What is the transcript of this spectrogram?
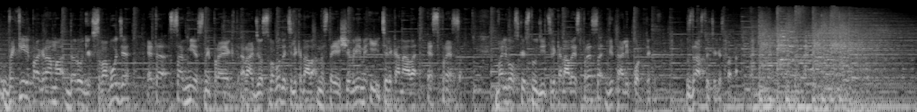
В эфире программа «Дороги к свободе». Это совместный проект «Радио Свобода», телеканала «Настоящее время» и телеканала «Эспрессо». Во львовской студии телеканала «Эспрессо» Виталий Портников. Здравствуйте, господа.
